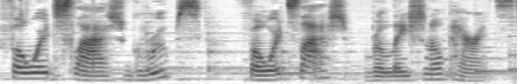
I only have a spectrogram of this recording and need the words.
forward slash groups forward slash relational parents.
